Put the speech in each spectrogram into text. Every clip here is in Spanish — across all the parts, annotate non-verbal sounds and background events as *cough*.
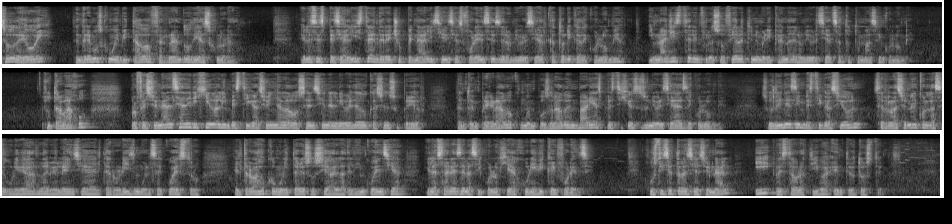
Episodio de hoy tendremos como invitado a Fernando Díaz Colorado. Él es especialista en Derecho Penal y Ciencias Forenses de la Universidad Católica de Colombia y magíster en Filosofía Latinoamericana de la Universidad Santo Tomás en Colombia. Su trabajo profesional se ha dirigido a la investigación y a la docencia en el nivel de educación superior, tanto en pregrado como en posgrado en varias prestigiosas universidades de Colombia. Sus líneas de investigación se relacionan con la seguridad, la violencia, el terrorismo, el secuestro, el trabajo comunitario social, la delincuencia y las áreas de la psicología jurídica y forense, justicia transicional y restaurativa, entre otros temas.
